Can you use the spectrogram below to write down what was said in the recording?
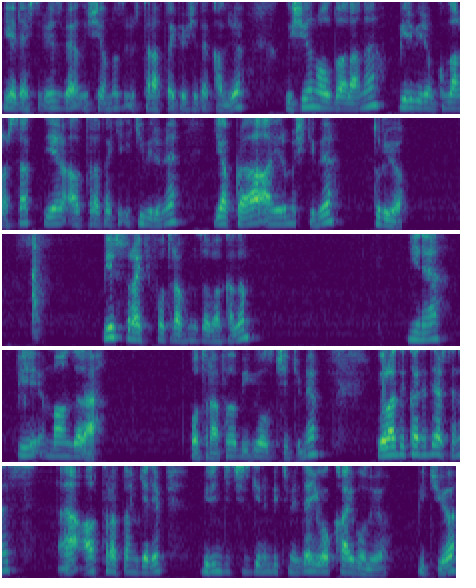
yerleştiriyoruz ve ışığımız üst tarafta köşede kalıyor. Işığın olduğu alanı bir birim kullanırsak diğer alt taraftaki iki birimi yaprağa ayırmış gibi duruyor. Bir sonraki fotoğrafımıza bakalım. Yine bir manzara fotoğrafı, bir yol çekimi. Yola dikkat ederseniz alt taraftan gelip birinci çizginin bitiminde yol kayboluyor. Bitiyor.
